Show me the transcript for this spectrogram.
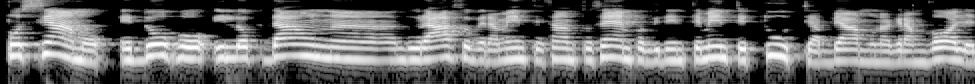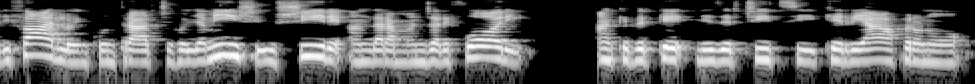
Possiamo, e dopo il lockdown eh, durato veramente tanto tempo, evidentemente tutti abbiamo una gran voglia di farlo, incontrarci con gli amici, uscire, andare a mangiare fuori, anche perché gli esercizi che riaprono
